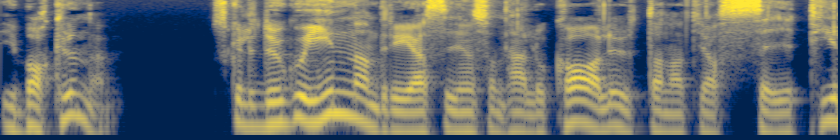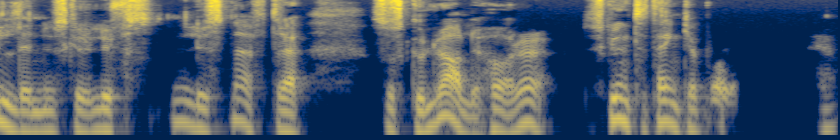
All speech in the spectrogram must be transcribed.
i bakgrunden. Skulle du gå in, Andreas, i en sån här lokal utan att jag säger till dig, nu ska du lyssna efter det, så skulle du aldrig höra det. Du skulle inte tänka på det.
